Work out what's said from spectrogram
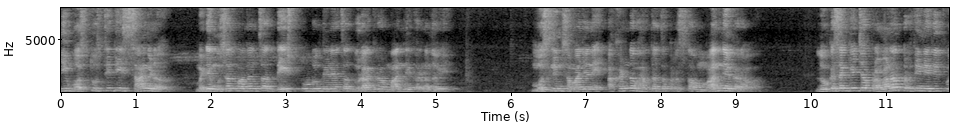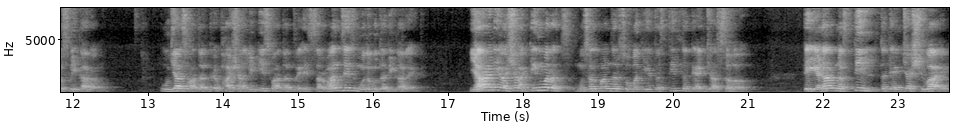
ही वस्तुस्थिती सांगणं म्हणजे मुसलमानांचा देश तोडून देण्याचा दुराग्रह मान्य करणं नव्हे. मुस्लिम समाजाने अखंड भारताचा प्रस्ताव मान्य करावा. लोकसंख्येच्या प्रमाणात प्रतिनिधित्व स्वीकारावं. पूजा स्वातंत्र्य भाषा लिपी स्वातंत्र्य हे सर्वांचेच मूलभूत अधिकार आहेत. या आणि अशा अटींवरच मुसलमान जर सोबत येत असतील तर त्यांच्यासह ते येणार नसतील तर त्यांच्याशिवाय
